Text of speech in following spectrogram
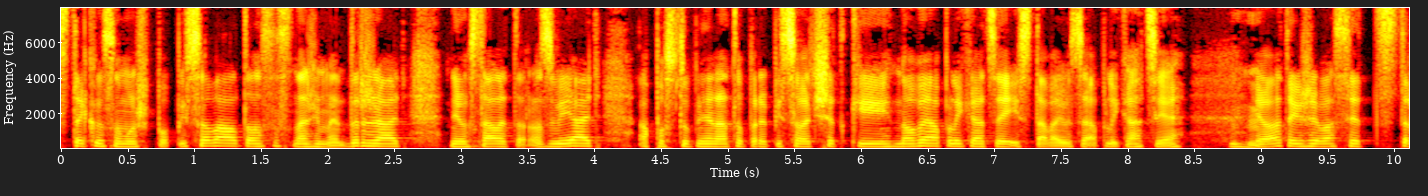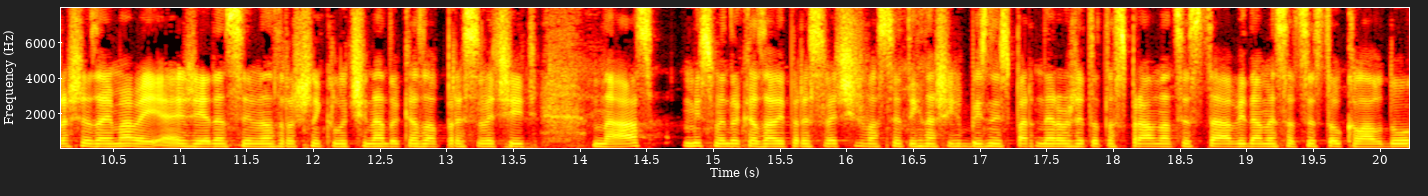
stacku som už popisoval, toho sa snažíme držať, neustále to rozvíjať a postupne na to prepisovať všetky nové aplikácie i stavajúce aplikácie. Mm-hmm. Jo, takže vlastne strašne zaujímavé je, že jeden 17-ročný kľúčina dokázal presvedčiť nás my sme dokázali presvedčiť vlastne tých našich business partnerov, že to tá správna cesta a vydáme sa cestou cloudu,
